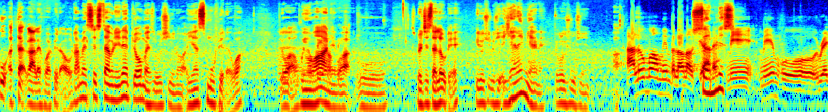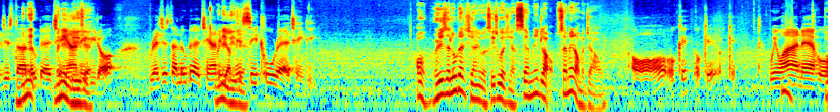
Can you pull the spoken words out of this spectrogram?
ကိုအသက်ကလည်းဟိုဖြစ်တာ哦ဒါပေမဲ့ system အနေနဲ့ပြောမယ်ဆိုလို့ရှိရင်တော့အရင် smooth ဖြစ်တယ်ကွာပြောကဝင်သွားရတယ်ကွာဟို register လုပ်တယ်ပြီးလို့ရှိလို့ရှိရင်အရင်လည်းမြန်တယ်ပြောလို့ရှိလို့ရှိရင်အာအားလုံးပေါင်းမင်းဘယ်လောက်လောက်ကြာ10လဲ minutes မင်းမင်းဟို register မိနစ်လုပ်တဲ့အချိန်မိနစ်ကနေ40ပြီးတော့ register လုပ်တဲ့အချိန်ကနေမိနစ်ပြီးတော့မင်း40စေးထိုးတဲ့အချိန်ထိ အော် razor လောက်တဲ့ချိန်ကနေဆေးထိုးတဲ့ချိန်က7မိနစ်လောက်7မိနစ်တော့မကြာဘူးအော် okay okay okay ဝင်သွားတဲ့ဟိုဘာ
